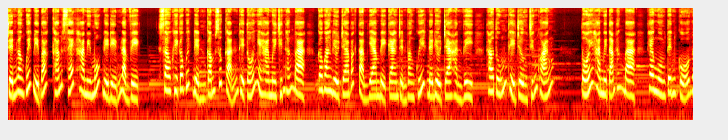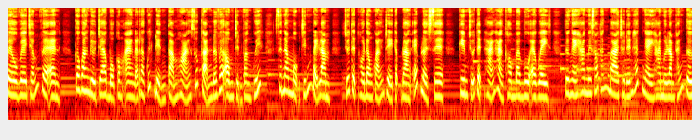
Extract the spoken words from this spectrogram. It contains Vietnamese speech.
Trịnh Văn Quyết bị bắt khám xét 21 địa điểm làm việc. Sau khi có quyết định cấm xuất cảnh thì tối ngày 29 tháng 3, cơ quan điều tra bắt tạm giam bị can Trịnh Văn Quyết để điều tra hành vi thao túng thị trường chứng khoán. Tối 28 tháng 3, theo nguồn tin của VOV.vn, cơ quan điều tra Bộ Công an đã ra quyết định tạm hoãn xuất cảnh đối với ông Trịnh Văn Quyết, sinh năm 1975, Chủ tịch Hội đồng Quản trị Tập đoàn FLC, kiêm Chủ tịch hãng hàng không Bamboo Airways, từ ngày 26 tháng 3 cho đến hết ngày 25 tháng 4.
